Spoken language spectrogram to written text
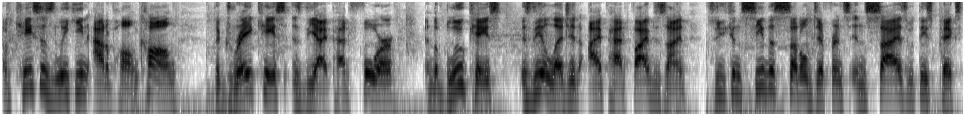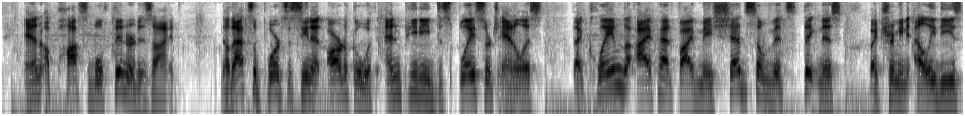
of cases leaking out of Hong Kong. The gray case is the iPad 4, and the blue case is the alleged iPad 5 design, so you can see the subtle difference in size with these pics and a possible thinner design. Now that supports a CNET article with NPD display search analysts that claim the iPad 5 may shed some of its thickness by trimming LEDs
